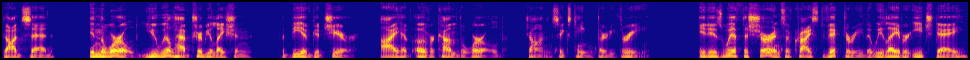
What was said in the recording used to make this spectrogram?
God said, In the world you will have tribulation, but be of good cheer. I have overcome the world. John 16:33. It is with assurance of Christ's victory that we labor each day.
